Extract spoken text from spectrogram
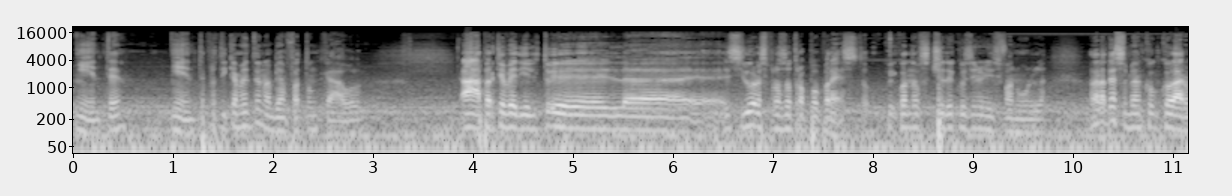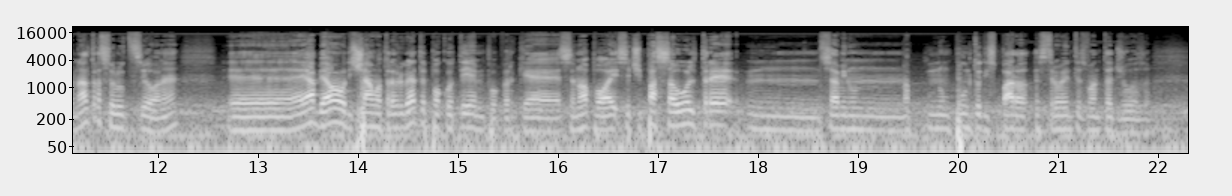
niente niente praticamente non abbiamo fatto un cavolo. Ah perché vedi il, il, il siluro è esploso troppo presto. Qui quando succede così non gli si fa nulla. Allora adesso dobbiamo concordare. Un'altra soluzione eh, e abbiamo diciamo tra virgolette poco tempo perché sennò poi se ci passa oltre mh, mm, siamo in un, in un punto di sparo estremamente svantaggioso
